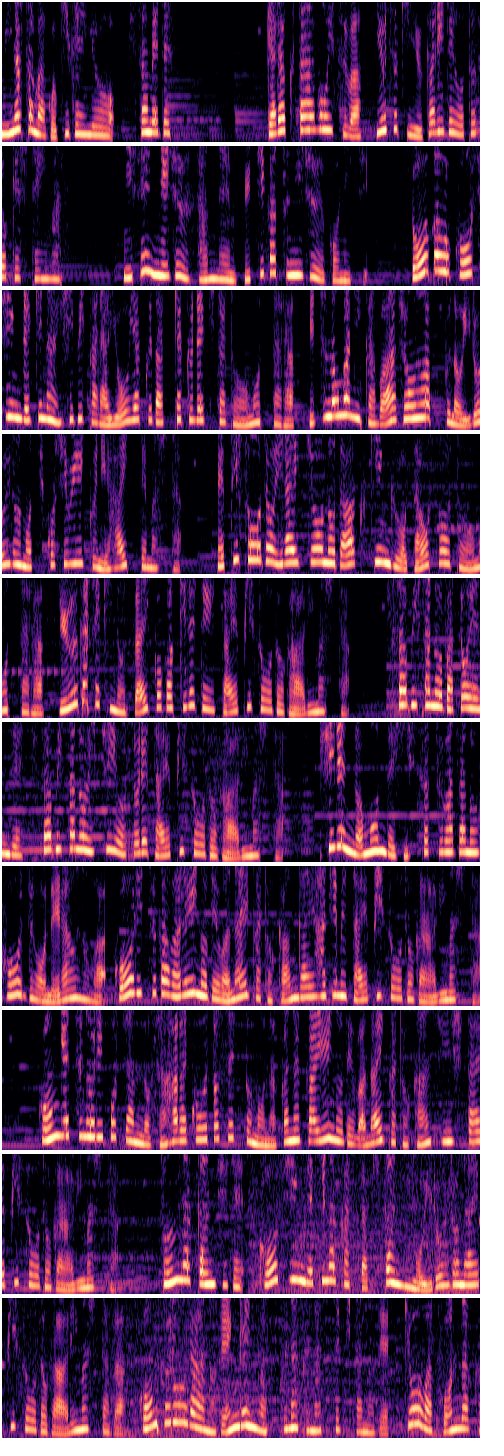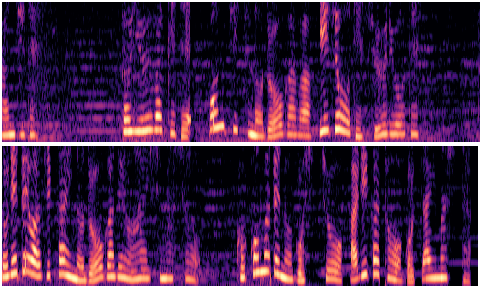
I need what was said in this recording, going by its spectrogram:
皆様ごきげんよう、ひさめです。キャラクターボイスは、ゆずきゆかりでお届けしています。2023年1月25日、動画を更新できない日々からようやく脱却できたと思ったらいつの間にかバージョンアップの色々持ち越しウィークに入ってました。エピソード依頼帳のダークキングを倒そうと思ったら龍河石の在庫が切れていたエピソードがありました。久々のバトエンで久々の1位を取れたエピソードがありました。試練の門で必殺技の宝珠を狙うのは効率が悪いのではないかと考え始めたエピソードがありました。今月のリポちゃんのサハラコートセットもなかなかいいのではないかと感心したエピソードがありました。そんな感じで更新できなかった期間にも色々なエピソードがありましたが、コントローラーの電源が少なくなってきたので、今日はこんな感じです。というわけで、本日の動画は以上で終了です。それでは次回の動画でお会いしましょう。ここまでのご視聴ありがとうございました。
